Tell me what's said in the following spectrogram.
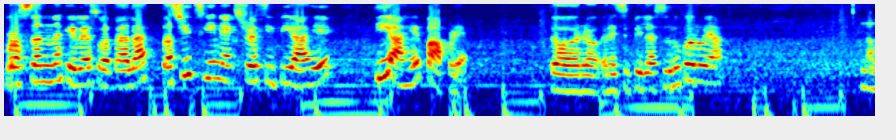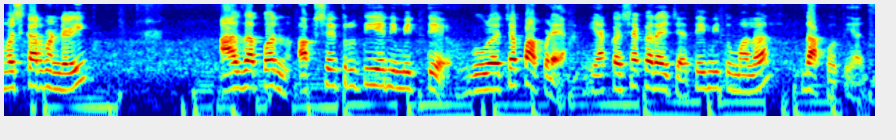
प्रसन्न केलं स्वतःला. तशीच ही नेक्स्ट रेसिपी आहे. ती आहे पापड्या. तर रेसिपीला सुरू करूया. नमस्कार मंडळी. आज आपण अक्षय तृतीये निमित्त गुळाच्या पापड्या या कशा करायच्या ते मी तुम्हाला दाखवते आज.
